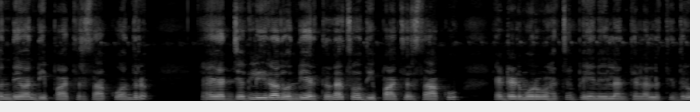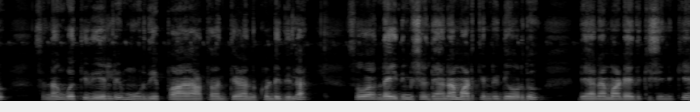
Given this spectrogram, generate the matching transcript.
ಒಂದೇ ಒಂದು ದೀಪ ಹಚ್ಚಿದ್ರೆ ಸಾಕು ಅಂದ್ರೆ ಜಗಲಿ ಇರೋದು ಒಂದೇ ಇರ್ತದೆ. ಸೊ ದೀಪ ಹಚ್ಚಿದ್ರೆ ಸಾಕು. ಎರಡೆರಡು ಎರಡು ಮೂರು ಹಚ್ಚಪ್ಪ ಏನೂ ಇಲ್ಲ ಅಂತೇಳಿ ಅಲ್ಲತ್ತಿದ್ರು ಸೊ ನಂಗೆ ಗೊತ್ತಿದೆಯಲ್ಲ ರೀ ಮೂರು ದೀಪ ಆತವ ಅಂತೇಳಿ ಅಂದ್ಕೊಂಡಿದ್ದಿಲ್ಲ ಸೊ ಒಂದು ಐದು ನಿಮಿಷ ಧ್ಯಾನ ಮಾಡ್ತೀನಿ ರೀ ದೇವ್ರದ್ದು ಧ್ಯಾನ ಮಾಡಿ ಅದಕ್ಕೆ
